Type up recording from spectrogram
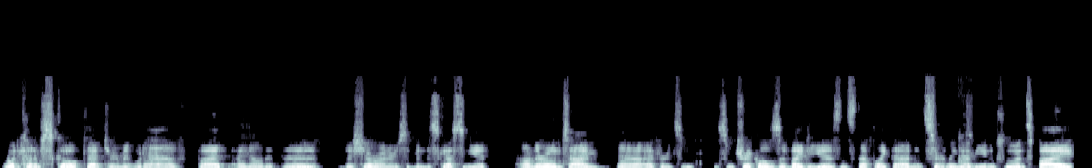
what kind of scope that tournament would have. But I know that the the showrunners have been discussing it on their own time. Uh, I've heard some some trickles of ideas and stuff like that. And it's certainly going to be influenced by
